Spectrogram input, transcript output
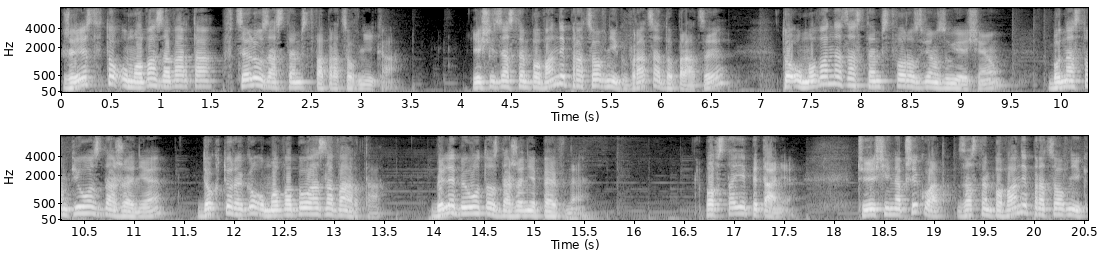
że jest to umowa zawarta w celu zastępstwa pracownika. Jeśli zastępowany pracownik wraca do pracy, to umowa na zastępstwo rozwiązuje się, bo nastąpiło zdarzenie, do którego umowa była zawarta, byle było to zdarzenie pewne. Powstaje pytanie, czy jeśli na przykład zastępowany pracownik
